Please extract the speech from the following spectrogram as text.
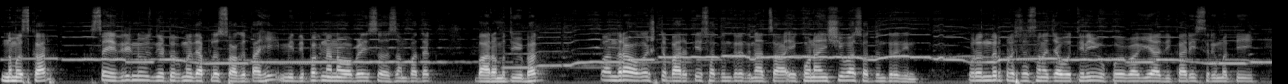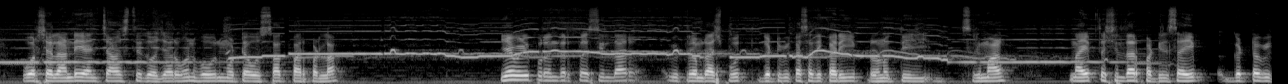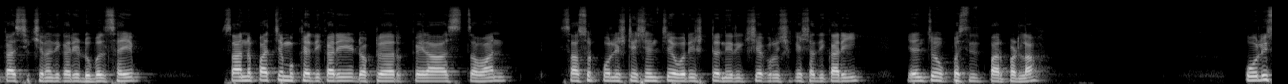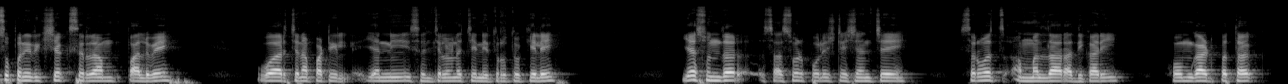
नमस्कार. सह्याद्री न्यूज नेटवर्कमध्ये आपलं स्वागत आहे. मी दीपक नानावाबळे सहसंपादक बारामती विभाग. पंधरा ऑगस्ट भारतीय स्वातंत्र्य दिनाचा एकोणऐंशीवा स्वातंत्र्य दिन. पुरंदर प्रशासनाच्या वतीने उपविभागीय अधिकारी श्रीमती वर्षा लांडे यांच्या हस्ते ध्वजारोहण होऊन मोठ्या उत्साहात पार पडला. यावेळी पुरंदर तहसीलदार विक्रम राजपूत गटविकास अधिकारी प्रणोती श्रीमाळ नायब तहसीलदार पाटील साहेब गट विकास शिक्षणाधिकारी डुबल साहेब सानपाचे मुख्याधिकारी डॉक्टर कैलास चव्हाण सासूर पोलीस स्टेशनचे वरिष्ठ निरीक्षक ऋषिकेश अधिकारी यांच्या उपस्थितीत पार पडला. पोलीस उपनिरीक्षक श्रीराम पालवे व अर्चना पाटील यांनी संचलनाचे नेतृत्व केले. या सुंदर सासवड पोलीस स्टेशनचे सर्वच अंमलदार अधिकारी होमगार्ड पथक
